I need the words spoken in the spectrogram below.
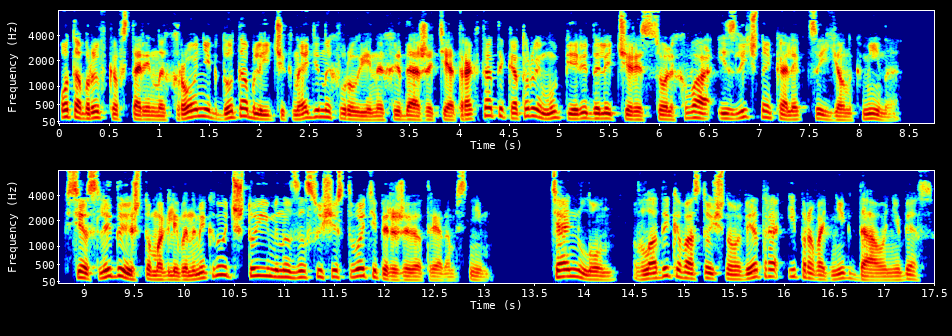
от обрывков старинных хроник до табличек, найденных в руинах, и даже те трактаты, которые ему передали через Соль Хва из личной коллекции Йонг Мина. Все следы, что могли бы намекнуть, что именно за существо теперь живет рядом с ним. Тянь Лун, владыка Восточного Ветра и проводник Дао Небес.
